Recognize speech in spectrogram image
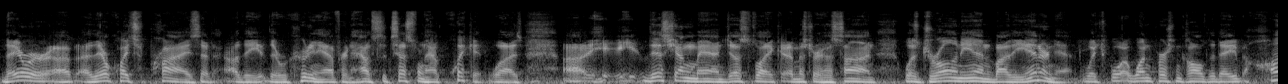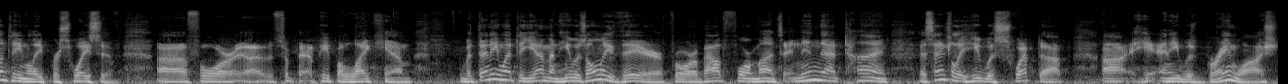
they were uh, they were quite surprised at the the recruiting effort and how successful and how quick it was. Uh, he, this young man, just like uh, Mr. Hasan, was drawn in by the internet, which one person called today hauntingly persuasive for people like him. But then he went to Yemen. He was only there for about four months. And in that time, essentially, he was swept up uh, he, and he was brainwashed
